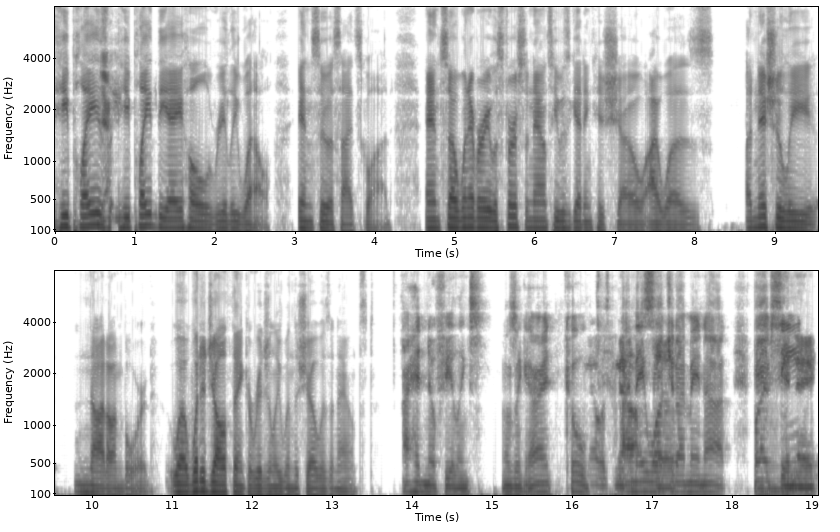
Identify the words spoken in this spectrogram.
he plays Yeah. he played the a hole really well in Suicide Squad, and so whenever it was first announced he was getting his show, I was initially not on board. Well, what did y'all think originally when the show was announced? I had no feelings. I was like, all right, cool. I may watch so- it, I may not. But I've Mhm. seen Didn't they?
